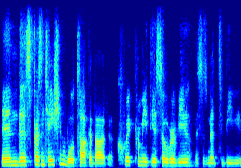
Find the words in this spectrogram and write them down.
In this presentation, we'll talk about a quick Prometheus overview. This is meant to be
